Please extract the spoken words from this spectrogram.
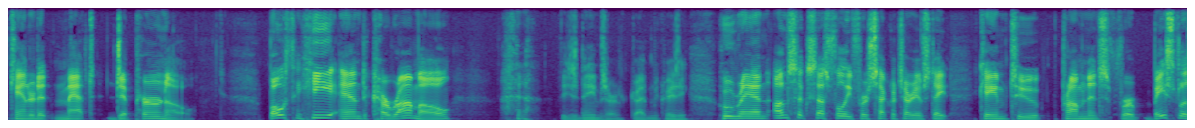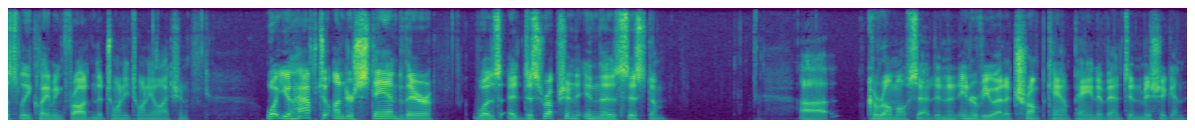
candidate Matt DePerno. Both he and Karamo these names are driving me crazy, who ran unsuccessfully for Secretary of State, came to prominence for baselessly claiming fraud in the 2020 election. What you have to understand there was a disruption in the system. Uh, Karamo said in an interview at a Trump campaign event in Michigan.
